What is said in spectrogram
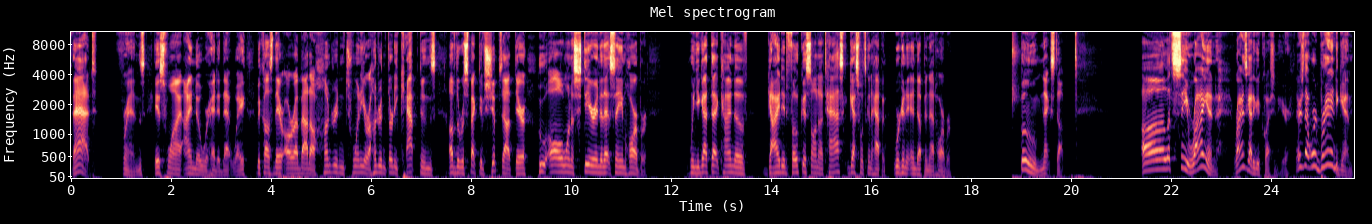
That, friends, is why I know we're headed that way because there are about 120 or 130 captains of the respective ships out there who all want to steer into that same harbor. When you got that kind of guided focus on a task, guess what's going to happen? We're going to end up in that harbor. Boom, next up. Uh, let's see. Ryan. Ryan's got a good question here. There's that word brand again.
